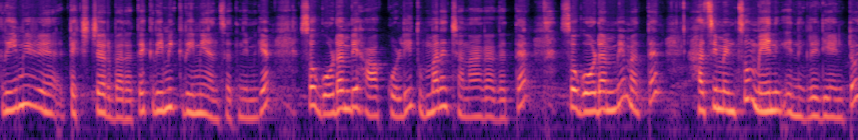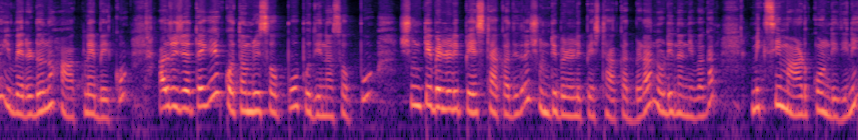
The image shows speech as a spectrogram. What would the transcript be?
ಕ್ರೀಮಿ ಟೆಕ್ಸ್ಚರ್ ಬರುತ್ತೆ, ಕ್ರೀಮಿ ಕ್ರೀಮಿ ಅನ್ಸುತ್ತೆ ನಿಮಗೆ. ಸೊ ಗೋಡಂಬಿ ಹಾಕ್ಕೊಳ್ಳಿ ತುಂಬಾ ಚೆನ್ನಾಗಾಗತ್ತೆ. ಸೊ ಗೋಡಂಬಿ ಮತ್ತು ಹಸಿಮೆಣಸು ಮೇನ್ ಇಂಗ್ರೀಡಿಯೆಂಟು ಇವೆರಡೂ ಹಾಕಲೇಬೇಕು. ಅದ್ರ ಜೊತೆಗೆ ಕೊತ್ತಂಬರಿ ಸೊಪ್ಪು, ಪುದೀನ ಸೊಪ್ಪು, ಶುಂಠಿ ಬೆಳ್ಳುಳ್ಳಿ ಪೇಸ್ಟ್ ಹಾಕೋದಿದ್ರೆ ಶುಂಠಿ ಬೆಳ್ಳುಳ್ಳಿ ಪೇಸ್ಟ್ ಹಾಕೋದು ಬೇಡ. ನೋಡಿ ನಾನು ಇವಾಗ ಮಿಕ್ಸಿ ಮಾಡ್ಕೊಂಡಿದ್ದೀನಿ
